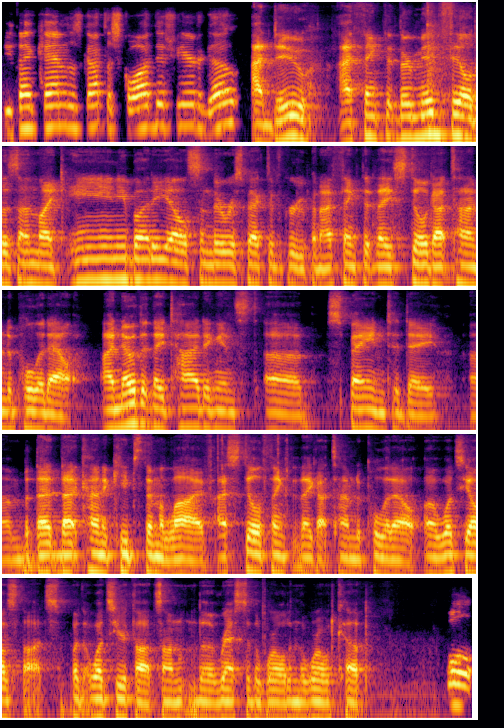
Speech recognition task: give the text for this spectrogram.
You think Canada's got the squad this year to go? I do. I think that their midfield is unlike anybody else in their respective group, and I think that they still got time to pull it out. I know that they tied against uh, Spain today, um, but that that kind of keeps them alive. I still think that they got time to pull it out. Uh, what's y'all's thoughts? What, what's your thoughts on the rest of the world and the World Cup? Well,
